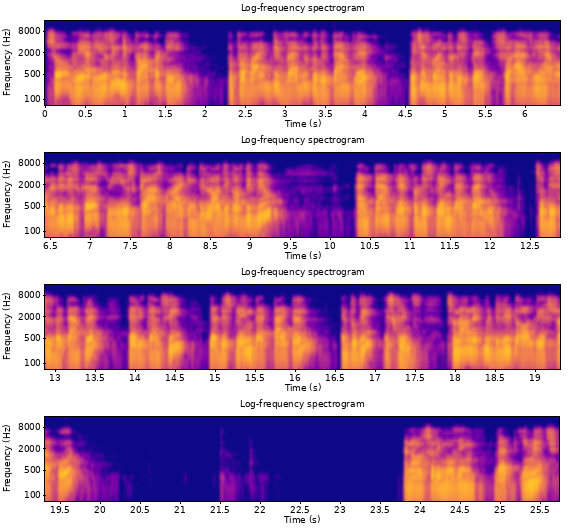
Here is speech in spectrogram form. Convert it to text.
So we are using the property to provide the value to the template which is going to display. So as we have already discussed, we use class for writing the logic of the view and template for displaying that value. So this is the template. Here you can see we are displaying that title into the screens. So now let me delete all the extra code and also removing that image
